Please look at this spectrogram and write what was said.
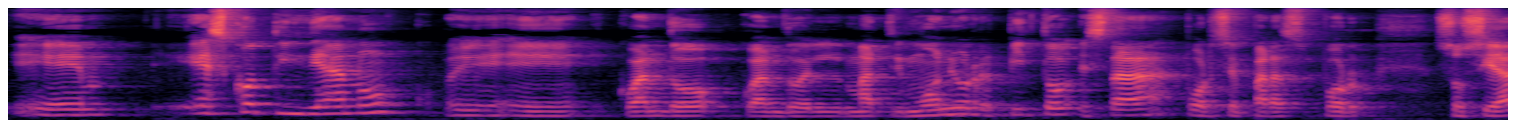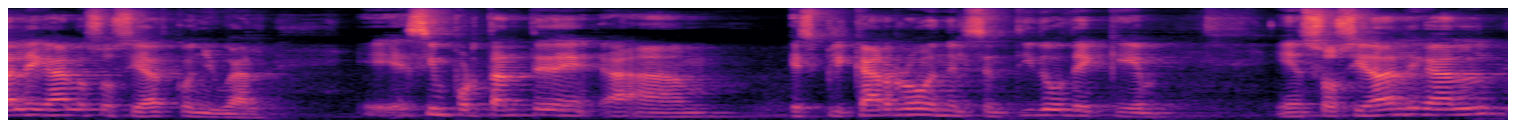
Eh, es cotidiano eh, cuando, cuando el matrimonio, repito, está por, por sociedad legal o sociedad conyugal. Es importante explicarlo en el sentido de que en sociedad legal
